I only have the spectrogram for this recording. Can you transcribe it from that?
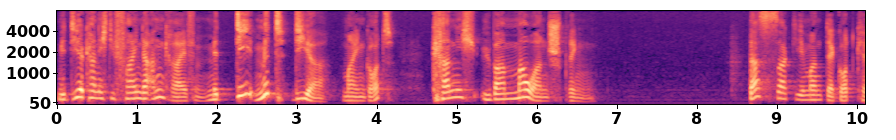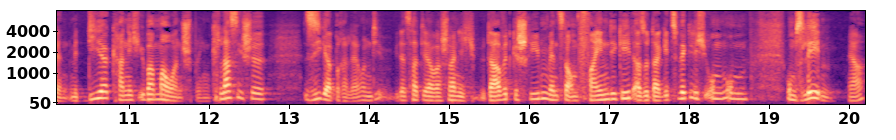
Mit dir kann ich die Feinde angreifen. Mit, die, mit dir, mein Gott, kann ich über Mauern springen. Das sagt jemand, der Gott kennt. Mit dir kann ich über Mauern springen. Klassische Siegerbrille. Und das hat ja wahrscheinlich David geschrieben, wenn es da um Feinde geht. Also da geht's wirklich um, um, ums Leben. Ja?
